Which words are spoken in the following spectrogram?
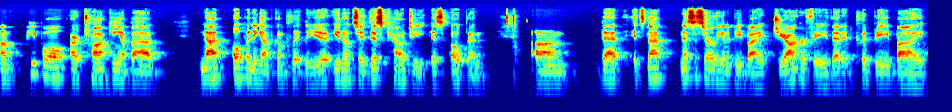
um, people are talking about not opening up completely. You, you don't say this county is open. Um, that it's not necessarily going to be by geography, that it could be by,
